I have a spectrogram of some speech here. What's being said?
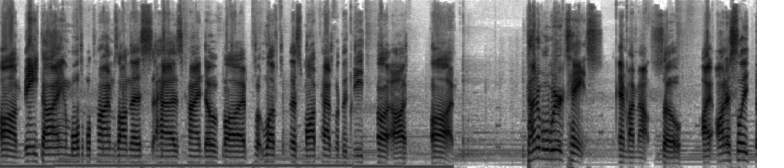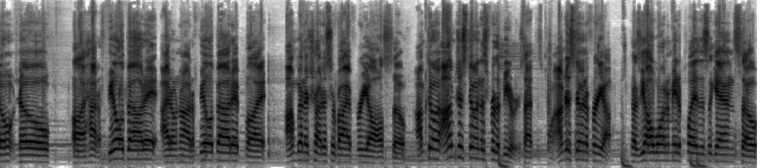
Um, me dying multiple times on this has kind of uh, put, left this mod pack with a deep, uh, uh, uh, kind of a weird taste in my mouth. So I honestly don't know uh, how to feel about it. I don't know how to feel about it, but I'm gonna try to survive for y'all. So I'm doing. I'm just doing this for the viewers at this point. I'm just doing it for y'all because y'all wanted me to play this again. So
